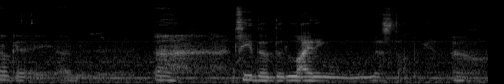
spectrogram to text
okay. I mean, uh, see the the lighting messed up again. Oh.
